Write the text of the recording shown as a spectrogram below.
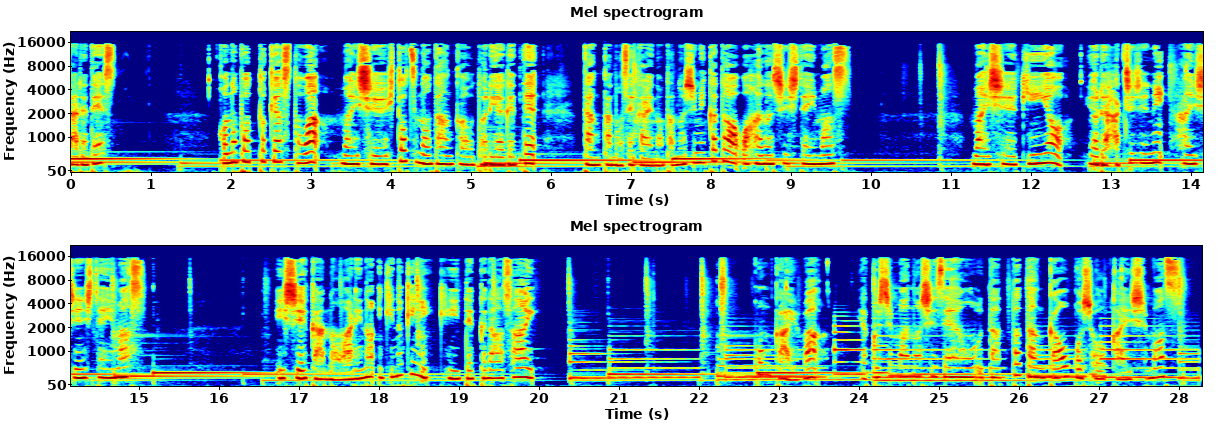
たるです。このポッドキャストは毎週一つの短歌を取り上げて短歌の世界の楽しみ方をお話ししています。毎週金曜夜8時に配信しています。1週間の終わりの息抜きに聞いてください。今回は屋久島の自然を歌った短歌をご紹介します。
